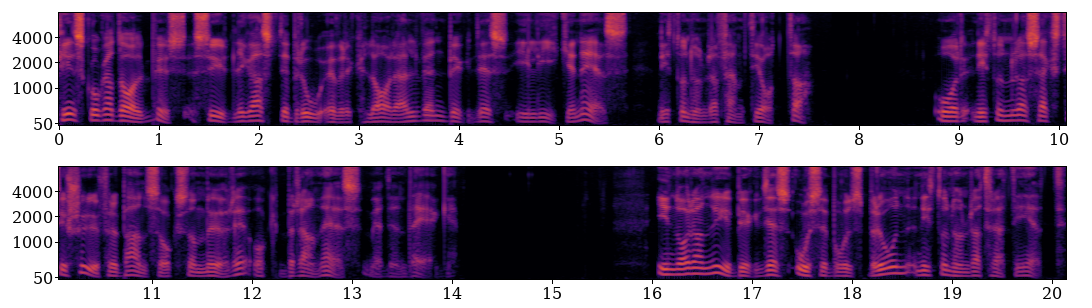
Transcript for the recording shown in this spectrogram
Finnskoga-Dalbys sydligaste bro över Klarälven byggdes i Likenäs 1958. År 1967 förbands också Möre och Brannäs med en väg. I Norra Ny byggdes Osebolsbron 1931.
